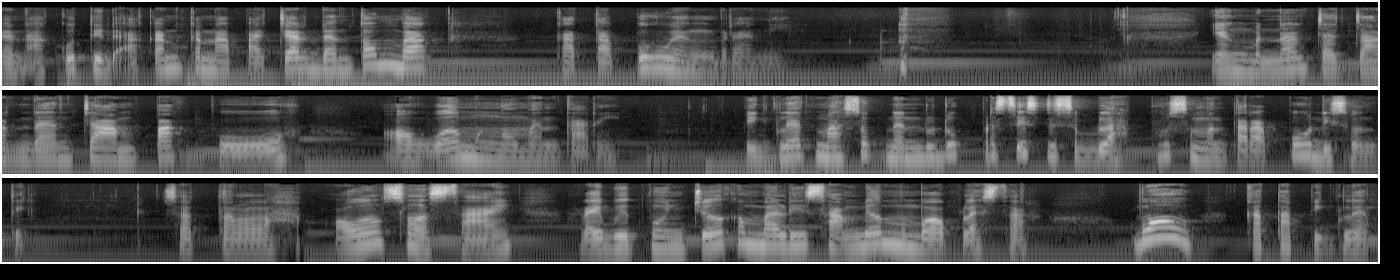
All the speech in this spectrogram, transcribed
dan aku tidak akan kena pacar dan tombak, kata Puh yang berani. Yang benar cacar dan campak, Puh. Owl mengomentari. Piglet masuk dan duduk persis di sebelah Puh sementara Puh disuntik. Setelah Owl selesai, Rabbit muncul kembali sambil membawa plester. Wow, kata Piglet,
